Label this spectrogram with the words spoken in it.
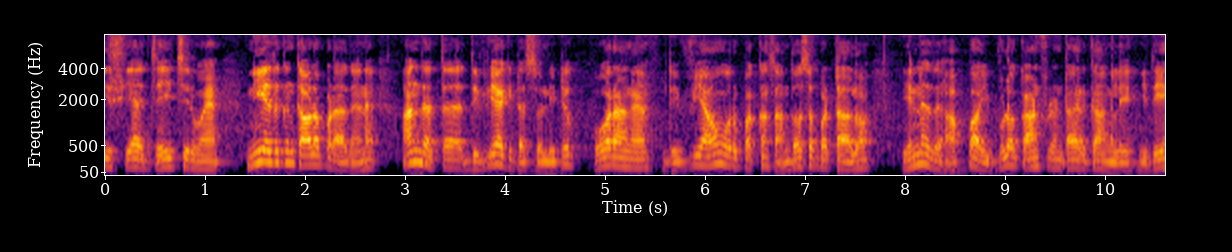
ஈஸியாக ஜெயிச்சிருவேன். நீ எதுக்கும் கவலைப்படாதேன்னு அந்த அத்தை திவ்யா கிட்ட சொல்லிட்டு போகிறாங்க திவ்யாவும் ஒரு பக்கம் சந்தோஷப்பட்டாலும் என்னது அப்பா இவ்வளோ கான்ஃபிடெண்ட்டாக இருக்காங்களே? இதே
